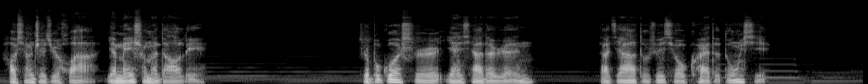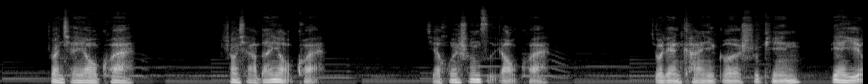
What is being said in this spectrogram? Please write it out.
好像这句话也没什么道理。只不过是眼下的人，大家都追求快的东西，赚钱要快，上下班要快。结婚生子要快，就连看一个视频、电影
